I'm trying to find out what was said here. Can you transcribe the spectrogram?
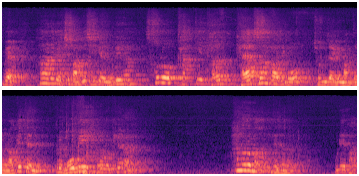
왜? 하나님 애초 만드신 게 우리는 서로 각기 다른 다양성을 가지고 존재하게 만들어 놨기 때문에. 그리고 몸이 그런 걸 표현합니다. 하나로 만들면 되잖아요. 우리의 body.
